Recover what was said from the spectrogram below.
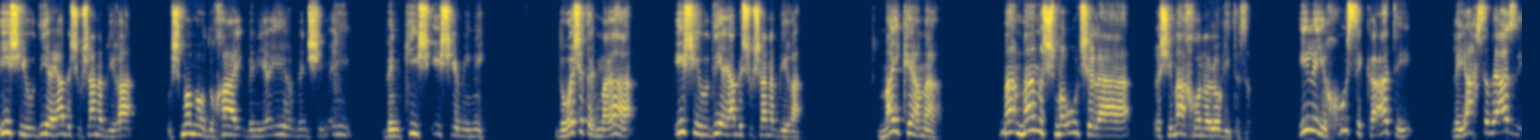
איש יהודי היה בשושן הבירה, ושמו מרדכי בן יאיר בן שמעי בן קיש איש ימיני. דורשת הגמרא, איש יהודי היה בשושן הבירה. מייקה אמר, מה, מה המשמעות של הרשימה הכרונולוגית הזאת? היא לייחוסי קאתי ליחסה ועזי.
